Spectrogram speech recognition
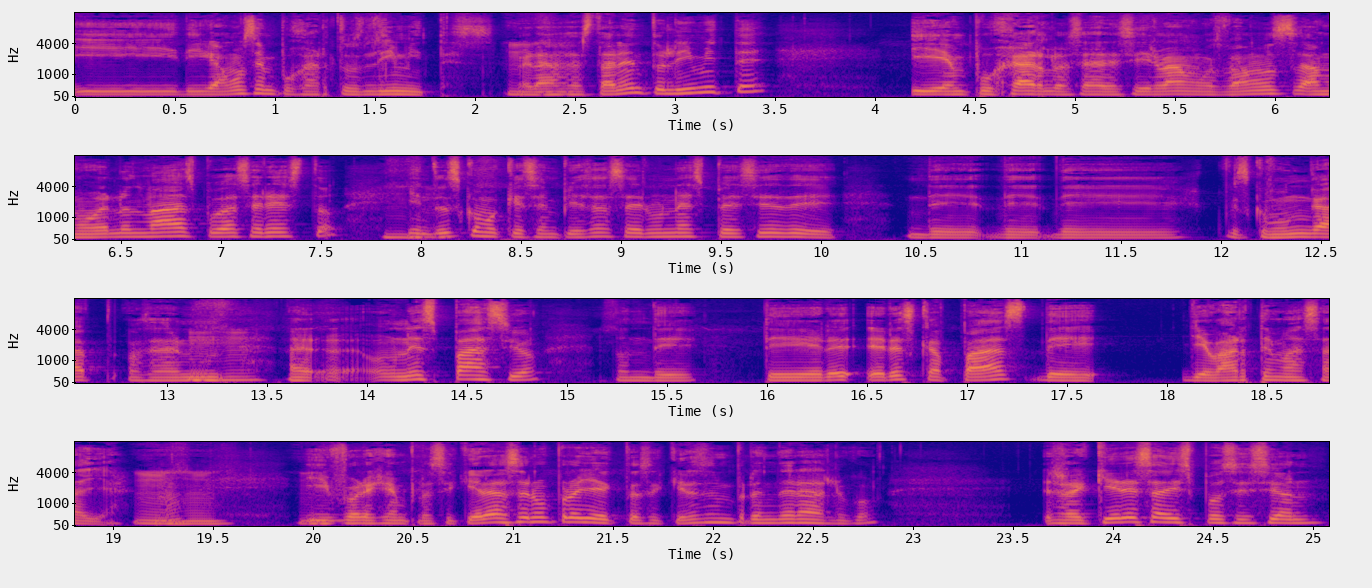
y, digamos, empujar tus límites, ¿verdad? Uh -huh. O sea, estar en tu límite y empujarlo. O sea, decir, vamos, vamos a movernos más, puedo hacer esto. Y entonces como que se empieza a hacer una especie de... De, de, de pues como un gap, o sea, un, un espacio donde te eres, capaz de llevarte más allá. Y por ejemplo, si quieres hacer un proyecto, si quieres emprender algo, requiere esa disposición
